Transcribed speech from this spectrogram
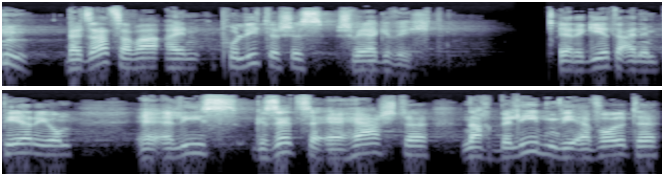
Belsazar war ein politisches Schwergewicht. Er regierte ein Imperium, er erließ Gesetze, er herrschte nach Belieben, wie er wollte,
